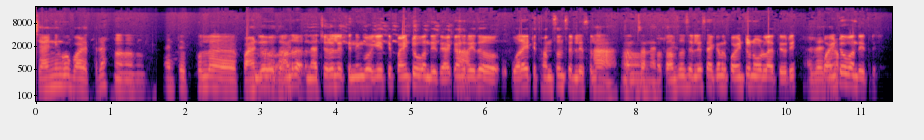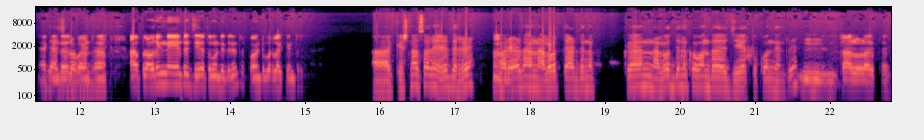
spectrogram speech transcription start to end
ಶೈನಿಂಗು ಭಾಳ ಐತ್ರಿ. ಫುಲ್ ಪಾಯಿಂಟ್ ಅಂದ್ರೆ ನ್ಯಾಚುರಲಿ ತಿನ್ನಿಂಗ್ ಹೋಗೈತಿ ಪಾಯಿಂಟ್ ಬಂದೈತಿ. ಯಾಕಂದ್ರೆ ಇದು ವರೈಟಿ ಥಾಮ್ಸನ್ ಸೆಡ್ಲೆಸ್ ಅಲ್ಲ. ಥಮ್ಸನ್ ಸಿಡ್ಲೇಸ್ ಯಾಕಂದ್ರೆ ಪಾಯಿಂಟ್ ನೋಡ್ಲಾತೀವ್ರಿ ಪಾಯಿಂಟ್ ಬಂದೈತ್ರಿ. ಯಾಕಂದ್ರೆ ಪಾಯಿಂಟ್ ಆ ಫ್ಲವರಿಂಗ್ನ ಏನ್ರಿ ಜೇ ತಗೊಂಡಿದ್ರೇನ್ರಿ? ಪಾಯಿಂಟ್ ಬರ್ಲಾಕೇನ್ರಿ? ಆ, ಕೃಷ್ಣ ಸರ್ ಹೇಳಿದ್ರಿ ಅವ್ರ ಹೇಳ್ದಂಗ ನಲವತ್ತೆರಡು ದಿನಕ್ಕ ನಲವತ್ ದಿನಕ್ಕ ಒಂದ್ ಜಿ ತಕೊಂಡೇನ್ರಿ. ಕಾಲು ಒಳಾಗ್ತದೆ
